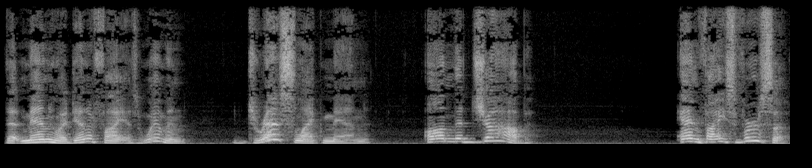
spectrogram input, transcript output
that men who identify as women dress like men on the job and vice versa.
